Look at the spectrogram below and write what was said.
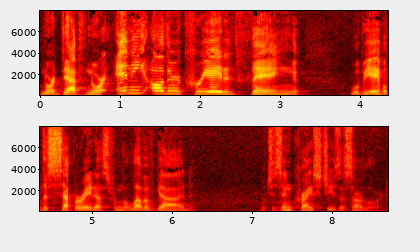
nor depth, nor any other created thing will be able to separate us from the love of God which is in Christ Jesus our Lord.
